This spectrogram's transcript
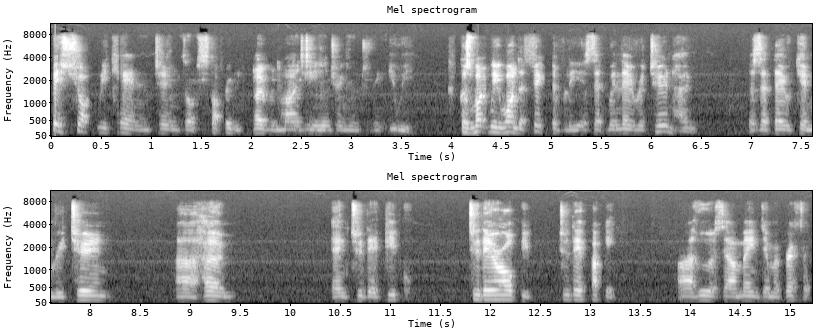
best shot we can in terms of stopping COVID nineteen entering into the iwi. Because what we want effectively is that when they return home, is that they can return uh, home and to their people, to their old people, to their paki, uh, who is our main demographic,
